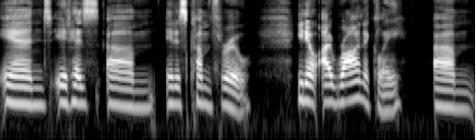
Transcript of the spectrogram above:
and it has um, it has come through. You know, ironically, um,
